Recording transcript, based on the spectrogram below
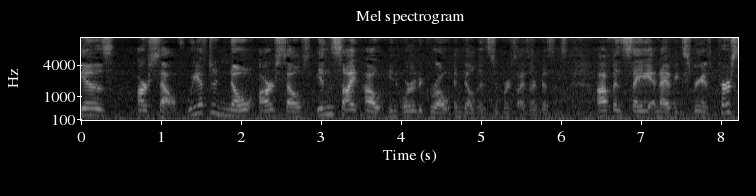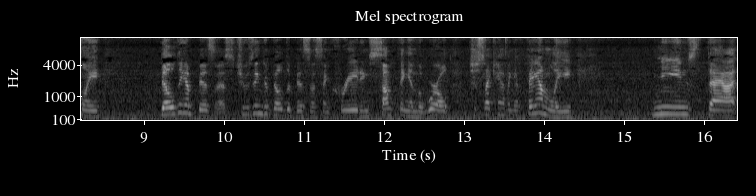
is ourselves. We have to know ourselves inside out in order to grow and build and supersize our business often say, and I've experienced personally, building a business, choosing to build a business and creating something in the world, just like having a family, means that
